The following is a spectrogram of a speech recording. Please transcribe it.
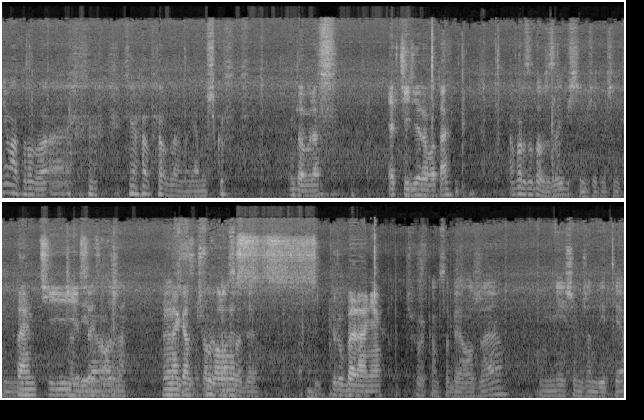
Nie ma problemu, nie ma problemu, Januszku. Dobra. Jak ci idzie robota? A bardzo dobrze, zajebiście mi się właśnie tym Powiem ci, John jestem orze. mega Czwórką zadowolony sobie. z z Grubera, nie? Czwórką sobie orze, tym mniejszym John Deere'kiem.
